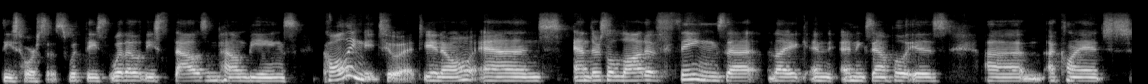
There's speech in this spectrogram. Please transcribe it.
these horses, with these without these thousand pound beings calling me to it you know? And and there's a lot of things that like an, an example is um, a client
